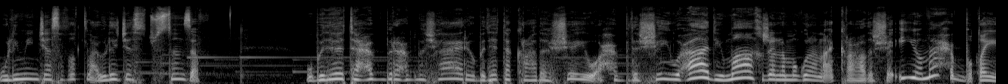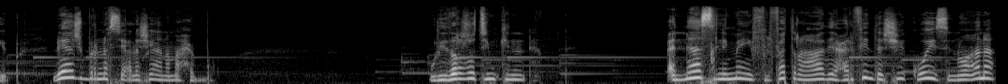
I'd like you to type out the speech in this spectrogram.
ولمين جالسة تطلع؟ وليه جالسة تستنزف؟ وبديت أعبر عن مشاعري وبديت أكره هذا الشيء وأحب ذا الشيء. وعادي ما أخجل لما أقول أنا أكره هذا الشيء. أيوة ما أحبه. طيب ليه أجبر نفسي على شيء أنا ما أحبه؟ ولدرجة يمكن الناس اللي معي في الفترة هذه عارفين ذا الشيء كويس إنه أنا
